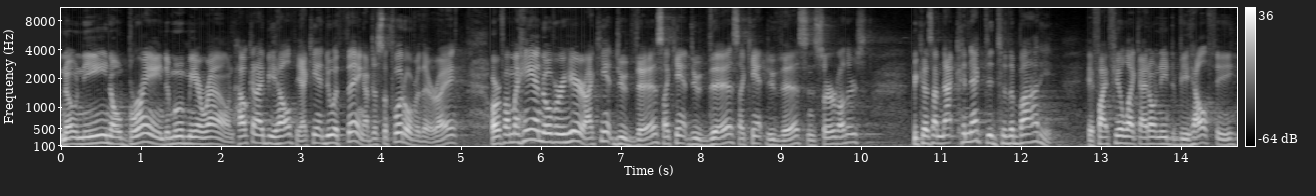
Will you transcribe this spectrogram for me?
no knee, no brain to move me around. How can I be healthy? I can't do a thing. I'm just a foot over there, right? Or if I'm a hand over here, I can't do this, I can't do this, I can't do this and serve others because I'm not connected to the body. If I feel like I don't need to be healthy,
